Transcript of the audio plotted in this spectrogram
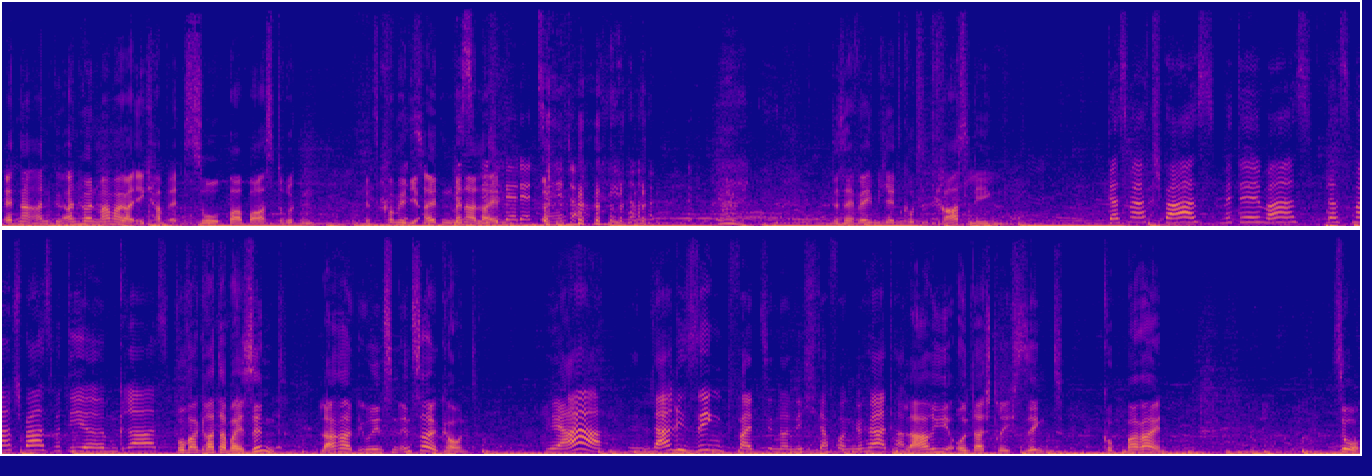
Edna an, anhören, machen wir grad. Ich habe so Barbars drücken. Jetzt kommen hier die alten Männerlein. Ich werde Zelter. ja. Deshalb werde ich mich jetzt kurz ins Gras legen. Das macht Spaß mit dem Maß. Das macht Spaß mit dir im Gras. Wo wir gerade dabei sind. Lara hat übrigens einen Insta-Account. Ja, Lari singt, falls ihr noch nicht davon gehört habt. Lari unterstrich singt. Guckt mal rein. So,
